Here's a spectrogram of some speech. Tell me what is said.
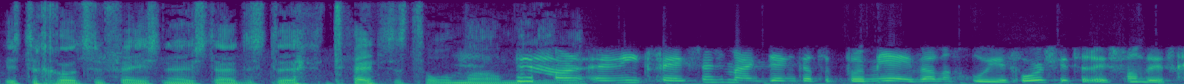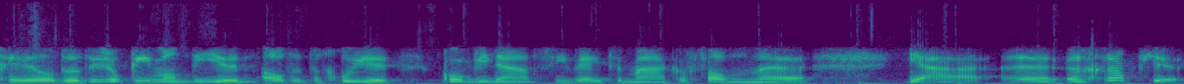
is de grootste feestneus tijdens de, tijdens de onderhandelingen? Nou, eh, niet feestjes, maar ik denk dat de premier wel een goede voorzitter is van dit geheel. Dat is ook iemand die een, altijd een goede combinatie weet te maken van eh, ja, een grapje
